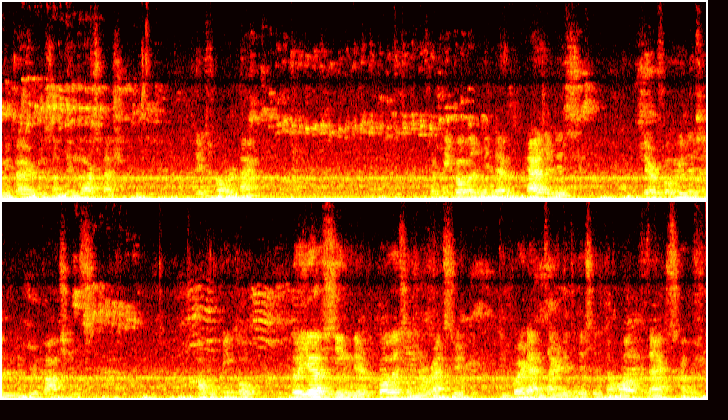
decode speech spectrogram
require to something more special. It's over time. So people will be live as it is careful we listen to precautions of the people. Though you have seen their police and arrested and scientists, this is the all facts coming.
